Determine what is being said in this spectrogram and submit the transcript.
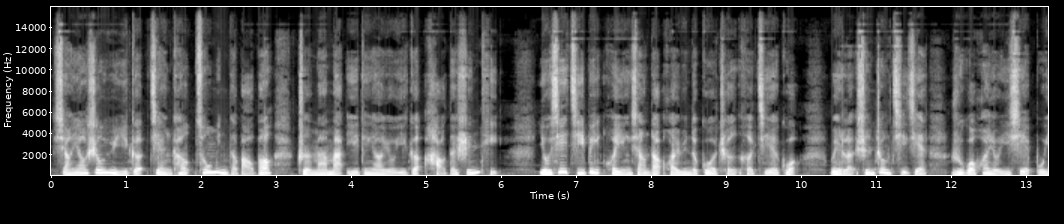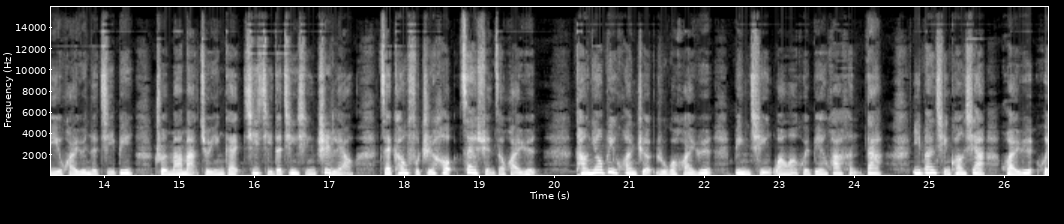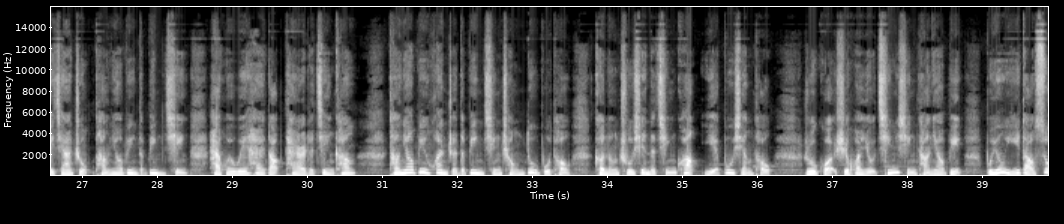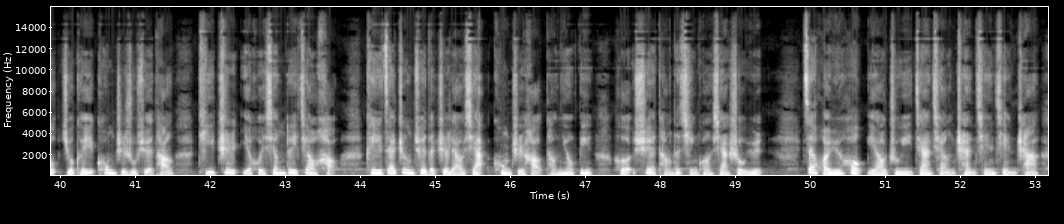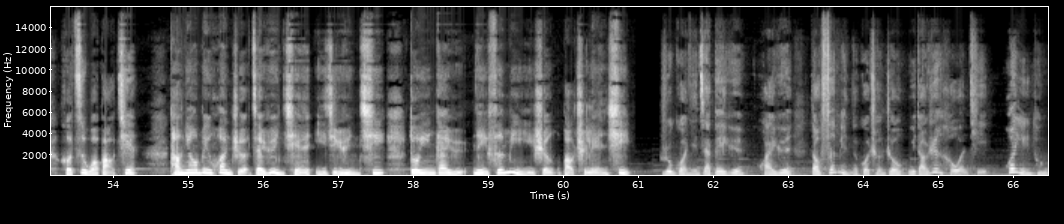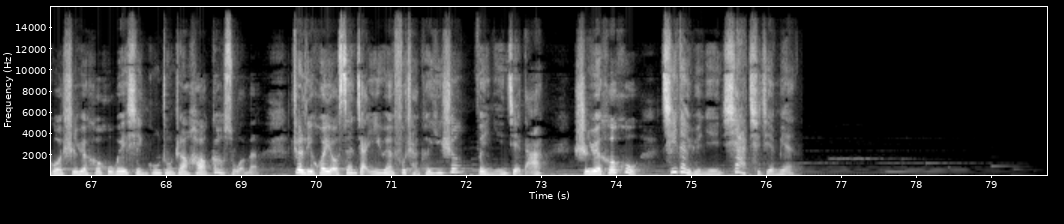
想要生育一个健康聪明的宝宝，准妈妈一定要有一个好的身体。有些疾病会影响到怀孕的过程和结果。为了慎重起见，如果患有一些不易怀孕的疾病，准妈妈就应该积极的进行治疗，在康复之后再选择怀孕。糖尿病患者如果怀孕，病情往往会变化很大。一般情况下，怀孕会加重糖尿病的病情，还会危害到胎儿的健康。糖尿病患者的病情程度不同，可能出现的情况也不相同。如果是患有轻型糖尿病，不用胰岛素就可以控制住血糖，体质也会相对较好，可以在正确的治疗下控制好糖尿病和血糖的情况下受孕。在怀孕后也要注意加强产前检查和自我保健。糖尿病患者在孕前以及孕期都应该与内分泌医生保持联系。如果您在备孕、怀孕到分娩的过程中遇到任何问题，欢迎通过十月呵护微信公众账号告诉我们，这里会有三甲医院妇产科医生为您解答。十月呵护，期待与您下期见面。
